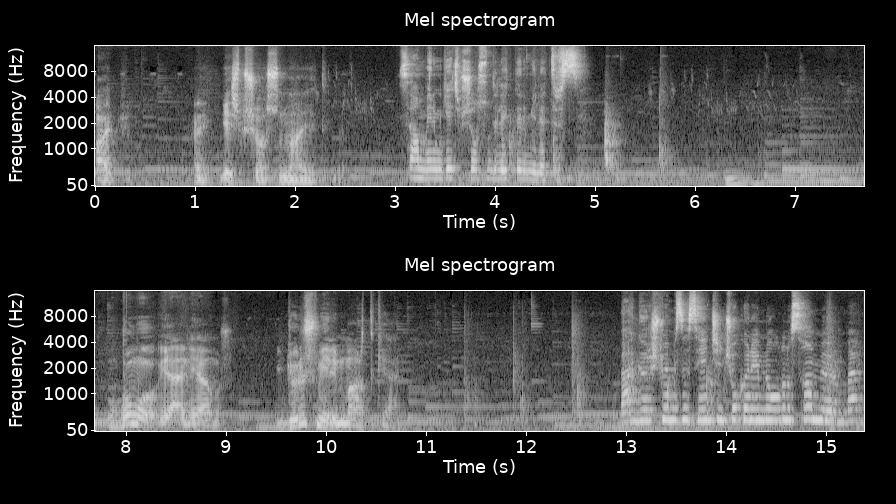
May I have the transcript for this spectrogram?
Alp'i. Hani geçmiş olsun mahiyetinde. Sen benim geçmiş olsun dileklerimi iletirsin. Bu mu yani Yağmur? Görüşmeyelim mi artık yani? Ben görüşmemizin senin için çok önemli olduğunu sanmıyorum Berk.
